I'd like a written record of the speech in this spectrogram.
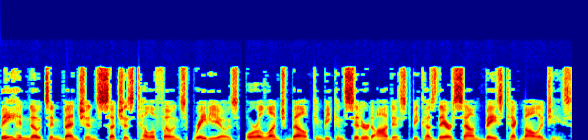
Bahan notes inventions such as telephones, radios, or a lunch bell can be considered audist because they are sound-based technologies.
